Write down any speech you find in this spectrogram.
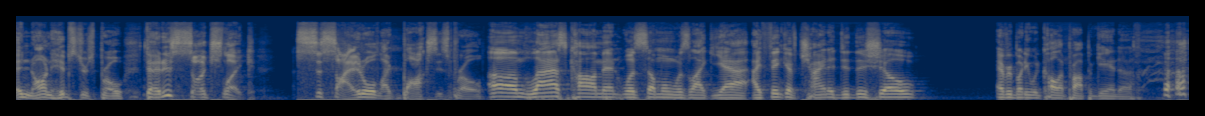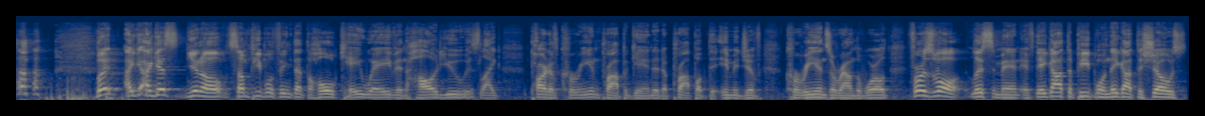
and non-hipsters, bro? That is such like societal like boxes, bro. Um, last comment was someone was like, "Yeah, I think if China did this show, everybody would call it propaganda." but I, I guess you know some people think that the whole K wave and Hallyu is like part of Korean propaganda to prop up the image of Koreans around the world. First of all, listen, man, if they got the people and they got the shows,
